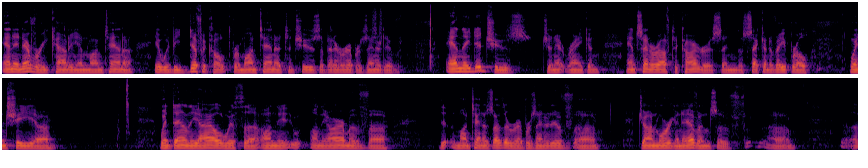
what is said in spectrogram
and in every county in Montana. It would be difficult for Montana to choose a better representative. And they did choose Jeannette Rankin and sent her off to Congress. And the 2nd of April, when she uh, went down the aisle with uh, on the on the arm of uh, the, Montana's other representative, uh, John Morgan Evans. Of uh, uh,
